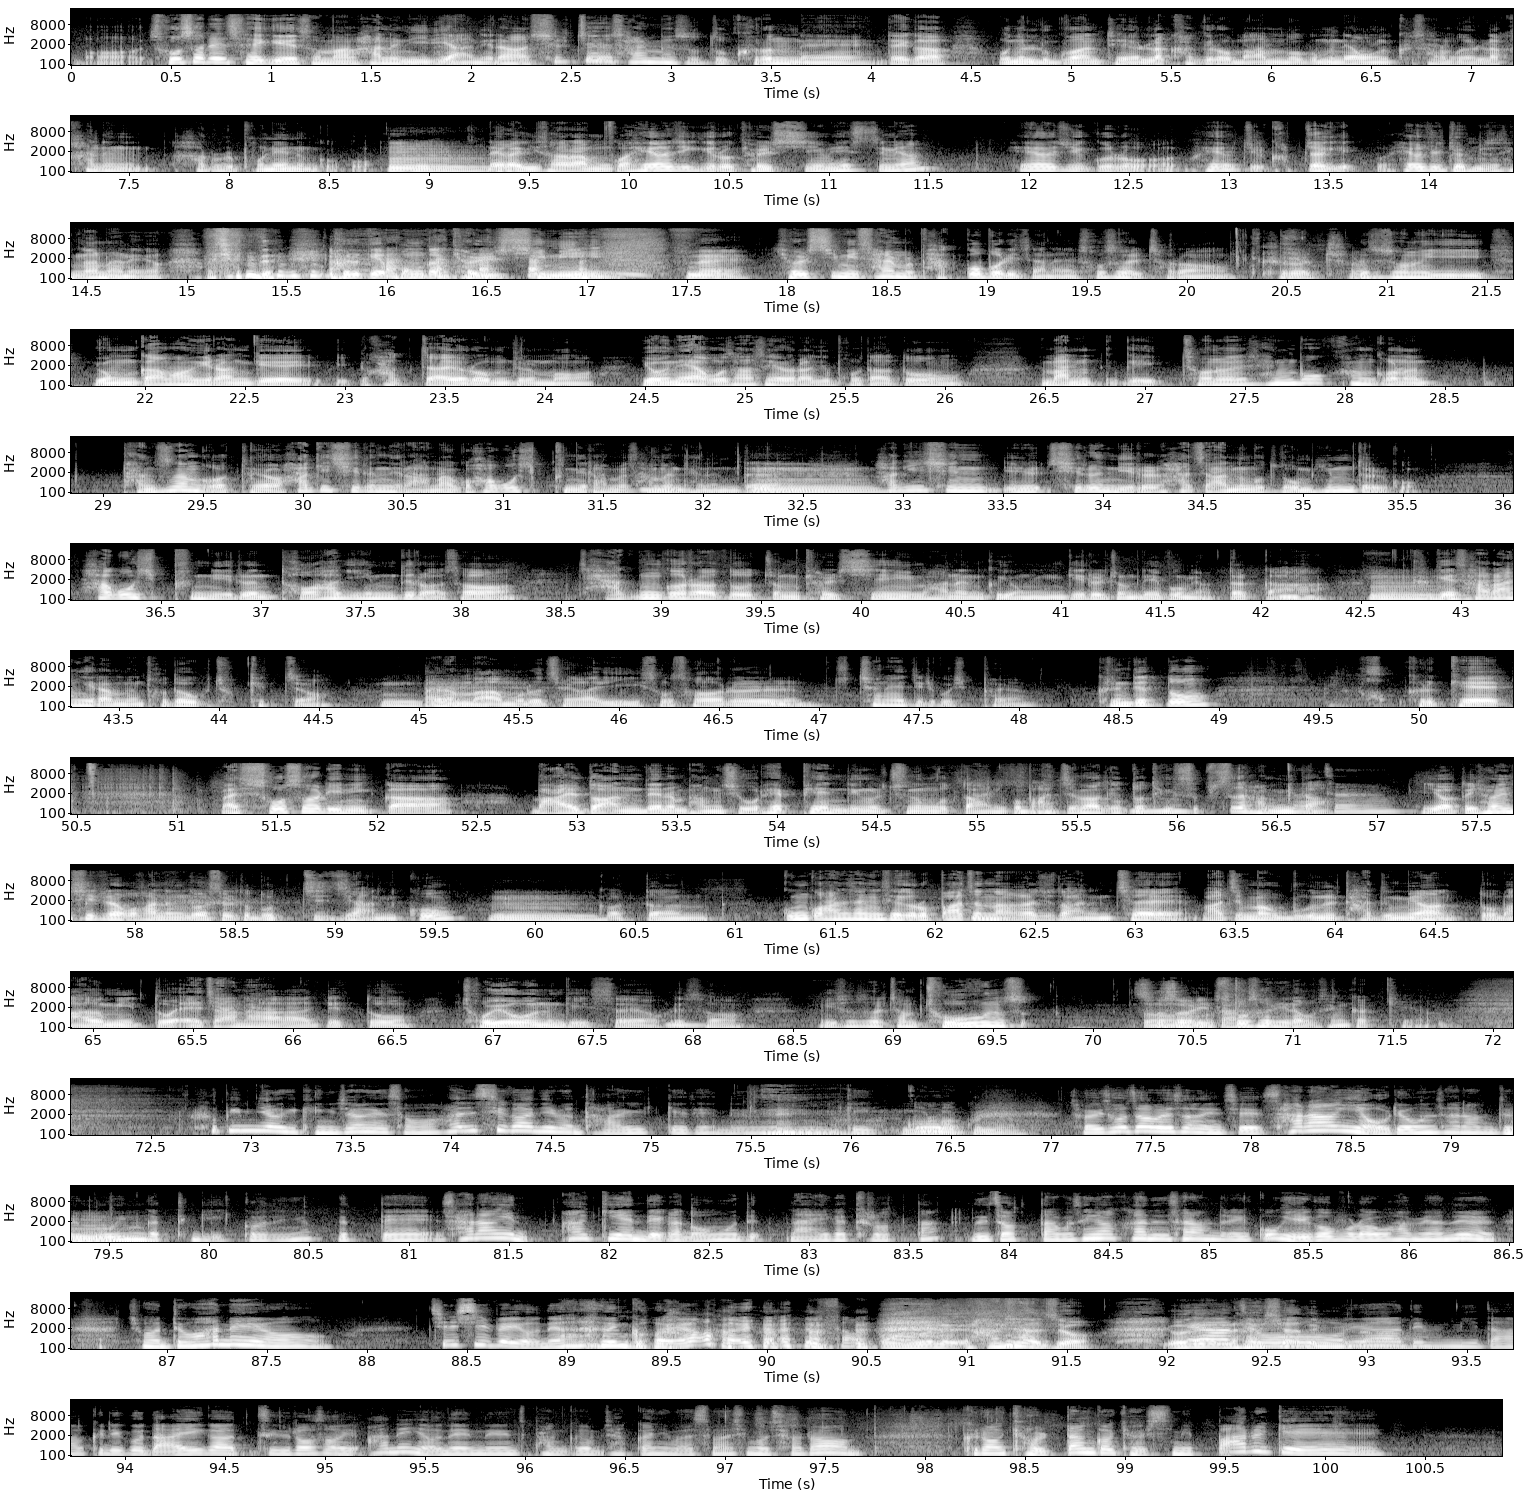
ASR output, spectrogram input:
어, 소설의 세계에서만 하는 일이 아니라 실제 삶에서도 그렇네. 내가 오늘 누구한테 연락하기로 마음 먹으면 내가 오늘 그 사람과 연락하는 하루를 보내는 거고. 음. 내가 이 사람과 헤어지기로 결심했으면 헤어지기로 헤어질 갑자기 헤어질 결심도 생각나네요. 어쨌든 그렇게 뭔가 결심이 네. 결심이 삶을 바꿔버리잖아요 소설처럼. 그렇죠. 그래서 저는 이 용감함이란 게 각자 여러분들 뭐 연애하고 사세요라기보다도 만 저는 행복한 거는 단순한 것 같아요. 하기 싫은 일 안 하고 하고 싶은 일 하면서 하면 되는데 음. 하기 싫은 일을 하지 않는 것도 너무 힘들고 하고 싶은 일은 더 하기 힘들어서 작은 거라도 좀 결심하는 그 용기를 좀 내보면 어떨까. 음. 그게 사랑이라면 더더욱 좋겠죠. 음, 네. 이런 마음으로 제가 이 소설을 음. 추천해드리고 싶어요. 그런데 또 그렇게 소설이니까 말도 안 되는 방식으로 해피엔딩을 주는 것도 아니고 마지막에 또 되게 음, 씁쓸합니다. 음, 이 어떤 현실이라고 하는 것을 또 놓치지 않고 음. 그 어떤 꿈과 환상의 세계로 빠져나가지도 않은 채 마지막 문을 닫으면 또 마음이 또 애잔하게 또 조여오는 게 있어요. 그래서 이 소설 참 좋은 소, 소설이다. 어, 소설이라고 생각해요. 흡입력이 굉장해서 한 시간이면 다 읽게 되는 네, 게 있고 놀랐군요. 저희 서점에서는 이제 사랑이 어려운 사람들 음. 모임 같은 게 있거든요. 그때 사랑이 하기엔 내가 너무 나이가 들었다, 늦었다고 생각하는 사람들에게 꼭 읽어보라고 하면은 저한테 화내요. 70에 연애하라는 거예요. 연애 하셔야죠. 연애를 해야죠. 하셔야 됩니다. 해야 됩니다. 그리고 나이가 들어서 하는 연애는 방금 작가님 말씀하신 것처럼 그런 결단과 결심이 빠르게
